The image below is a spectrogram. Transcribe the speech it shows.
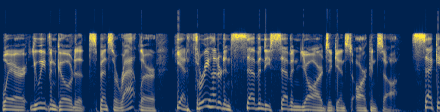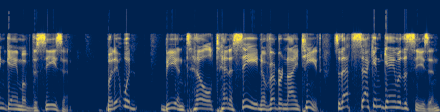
where you even go to Spencer Rattler, he had 377 yards against Arkansas. Second game of the season. But it would be until Tennessee November 19th. So that second game of the season,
